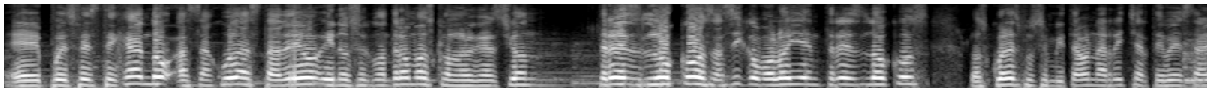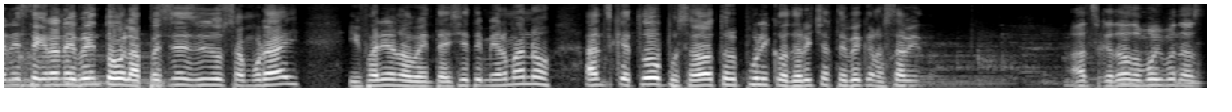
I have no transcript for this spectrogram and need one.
eh, pues festejando a San Judas Tadeo y nos encontramos con la organización Tres Locos, así como lo oyen, Tres Locos, los cuales pues invitaron a Richard TV a estar en este gran evento, la presencia de Samurai y Faria 97. Mi hermano, antes que todo, pues saludo a todo el público de Richard TV que nos está viendo. Antes que todo, muy buenas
